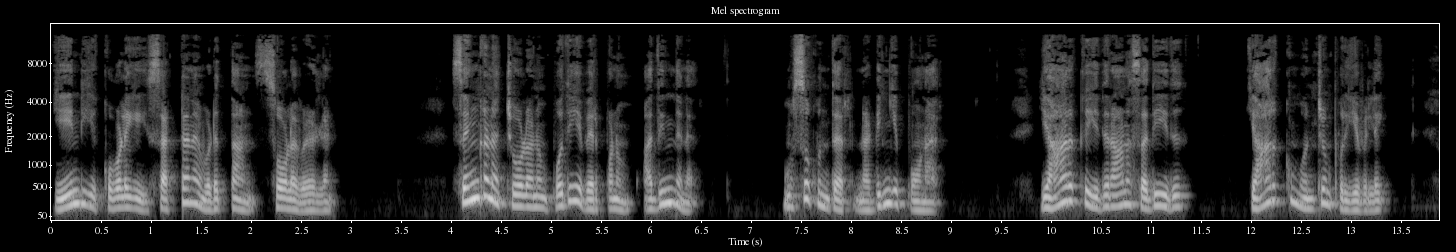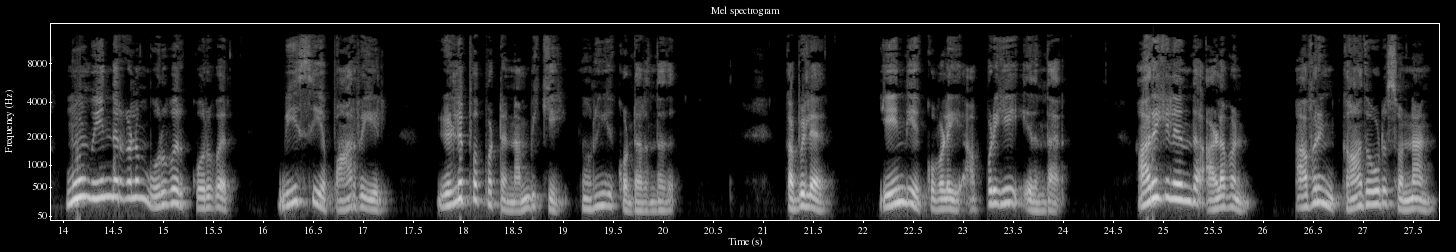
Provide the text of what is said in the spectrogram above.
ஏந்திய குவளையை சட்டென விடுத்தான் சோழவேளன் செங்கணச் சோழனும் புதிய வெப்பனும் அதிர்ந்தனர். முசுகுந்தர் நடுங்கிப் போனார். யாருக்கு எதிரான சதி இது? யாருக்கும் ஒன்றும் புரியவில்லை. மூவேந்தர்களும் ஒருவருக்கொருவர் வீசிய பார்வையில் எழுப்பப்பட்ட நம்பிக்கை நொறுங்கிக் கொண்டிருந்தது. கபிலர் ஏந்திய குவளை அப்படியே இருந்தார். அருகிலிருந்த அளவன் அவரின் காதோடு சொன்னான்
